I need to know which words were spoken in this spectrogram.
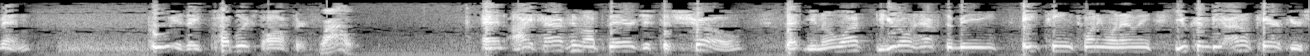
event who is a published author. Wow. And I have him up there just to show that, you know what, you don't have to be 18, 21, anything. You can be, I don't care if you're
